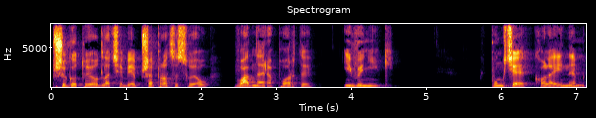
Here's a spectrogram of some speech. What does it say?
przygotują dla Ciebie, przeprocesują ładne raporty i wyniki. W punkcie kolejnym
